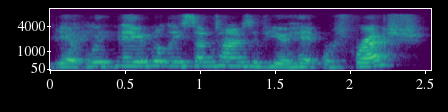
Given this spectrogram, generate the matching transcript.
Yeah, with neighborly, sometimes if you hit refresh,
